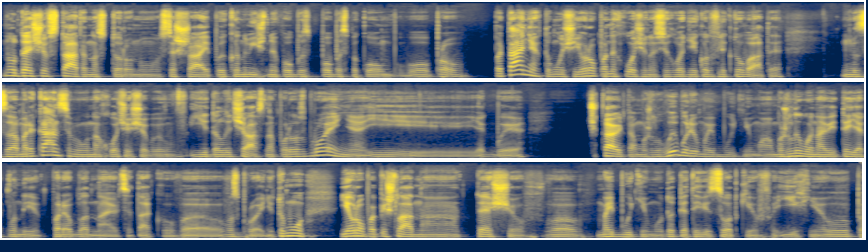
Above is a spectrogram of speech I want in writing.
ну, дещо встати на сторону США і по економічному, по, без, по безпековому по- про питаннях, тому що Європа не хоче на сьогодні конфліктувати з американцями. Вона хоче, щоб їй дали час на переозброєння, і якби чекають там, можливо, виборів в майбутньому, а можливо, навіть те, як вони переобладнаються так в, в озброєнні. Тому Європа пішла на те, що в майбутньому до 5% їхнього ВВП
